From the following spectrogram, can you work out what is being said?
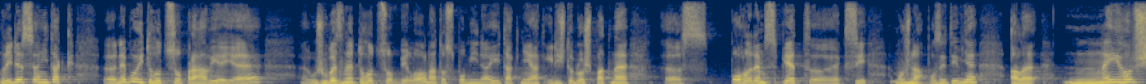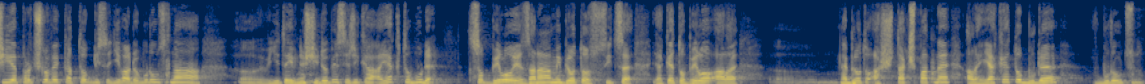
lidé se ani tak nebojí toho, co právě je, už vůbec ne toho, co bylo, na to vzpomínají tak nějak, i když to bylo špatné, eh, s pohledem zpět, jaksi možná pozitivně, ale nejhorší je pro člověka to, když se dívá do budoucna a vidíte i v dnešní době si říká, a jak to bude? Co bylo, je za námi, bylo to sice, jaké to bylo, ale nebylo to až tak špatné, ale jaké to bude v budoucnu.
